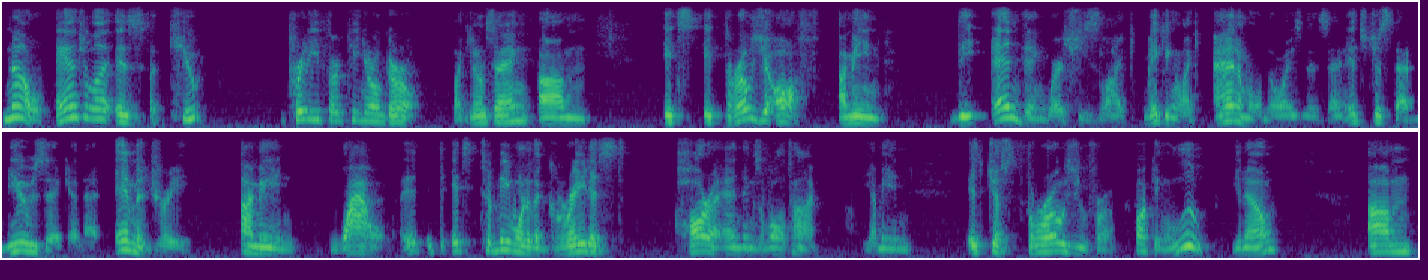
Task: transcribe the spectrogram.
No, Angela is a cute, pretty thirteen-year-old girl. Like you know what I'm saying? Um, it's it throws you off. I mean, the ending where she's like making like animal noises and it's just that music and that imagery. I mean, wow! It, it, it's to me one of the greatest horror endings of all time. I mean, it just throws you for a fucking loop, you know. Um,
